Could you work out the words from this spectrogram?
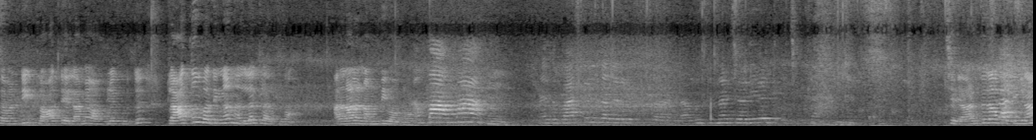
செவன்ட்டி கிளாத் எல்லாமே அவங்களே கொடுத்து கிளாத்தும் பார்த்தீங்கன்னா நல்ல கிளாத் தான். அதனால் நம்பி வாங்கலாம். ம். சரி அடுத்ததாக பார்த்தீங்கன்னா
